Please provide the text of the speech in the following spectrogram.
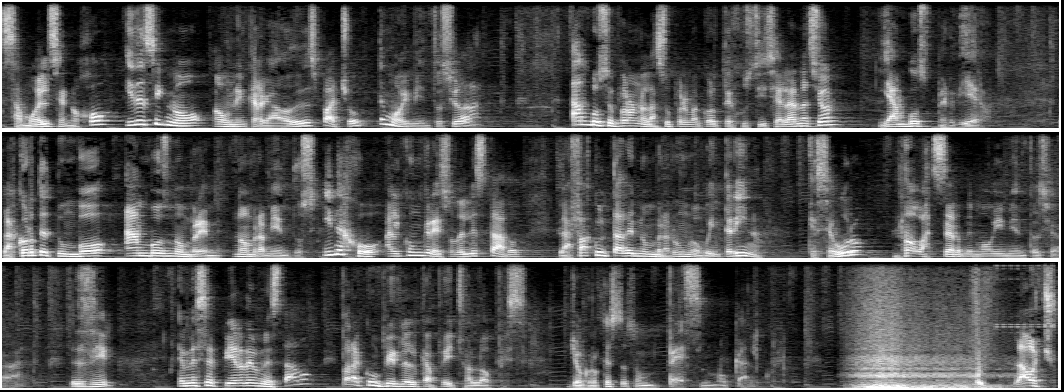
Samuel se enojó y designó a un encargado de despacho de Movimiento Ciudadano. Ambos se fueron a la Suprema Corte de Justicia de la Nación y ambos perdieron. La Corte tumbó ambos nombramientos y dejó al Congreso del Estado la facultad de nombrar un nuevo interino, que seguro no va a ser de Movimiento Ciudadano. Es decir, MC pierde un Estado para cumplirle el capricho a López. Yo creo que esto es un pésimo cálculo. La 8.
